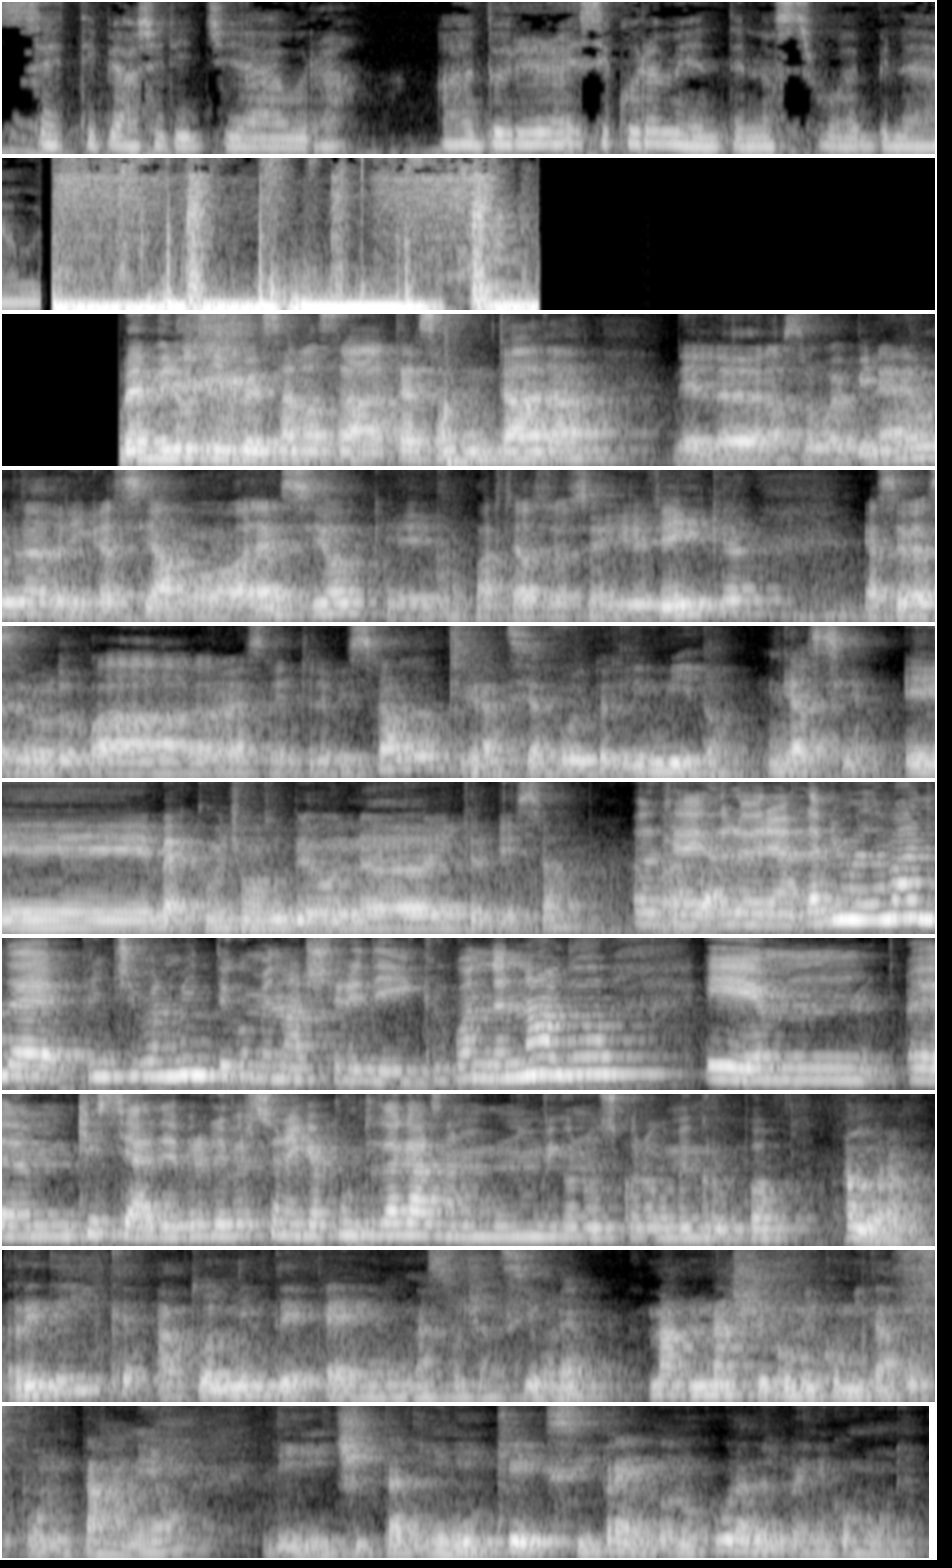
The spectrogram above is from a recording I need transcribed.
Se ti piace DG Eura, adorerai sicuramente il nostro webinar. Benvenuti in questa nostra terza puntata del nostro webinar. Ringraziamo Alessio che fa parte dell'associazione di Retake. Grazie per essere venuto qua da noi a essere intervistato. Grazie a voi per l'invito. Grazie. E beh, cominciamo subito con eh, l'intervista. Ok, Vai. allora la prima domanda è principalmente come nasce Redake, quando è nato e mm, ehm, chi siete per le persone che appunto da casa non, non vi conoscono come gruppo. Allora, Retake attualmente è un'associazione, ma nasce come comitato spontaneo di cittadini che si prendono cura del bene comune.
